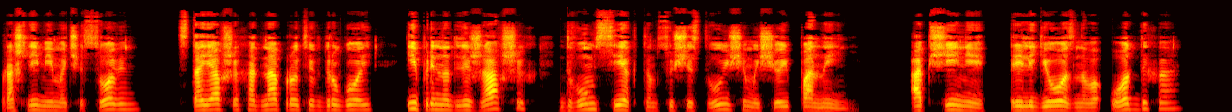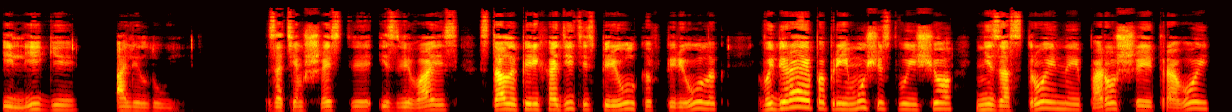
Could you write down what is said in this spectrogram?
Прошли мимо часовен, стоявших одна против другой и принадлежавших двум сектам, существующим еще и поныне — общине религиозного отдыха и лиги Аллилуйи. Затем шествие, извиваясь, стало переходить из переулка в переулок, выбирая по преимуществу еще незастроенные, поросшие травой,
